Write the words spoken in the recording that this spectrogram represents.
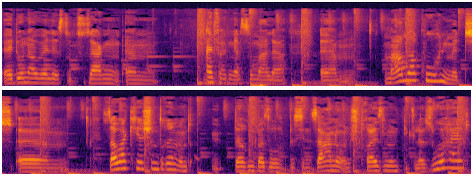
Äh, Donauwelle ist sozusagen ähm, einfach ein ganz normaler ähm, Marmorkuchen mit ähm, Sauerkirschen drin und darüber so ein bisschen Sahne und Streusel und die Glasur halt.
